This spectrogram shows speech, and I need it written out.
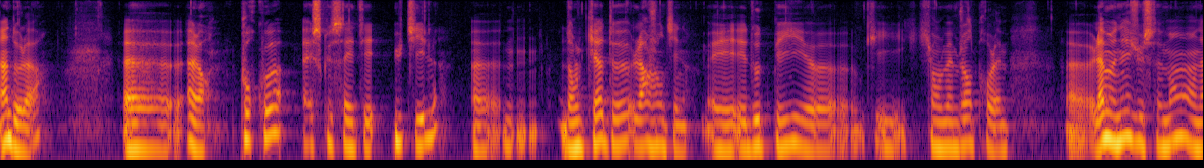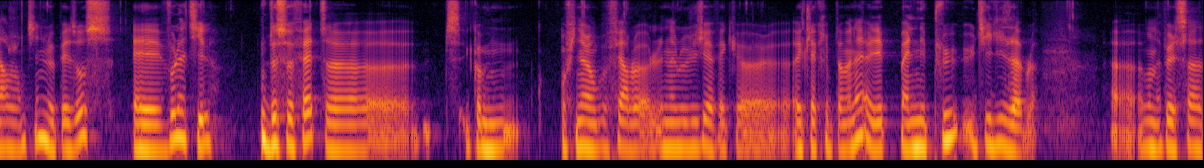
1 euh, dollar. Euh, alors, pourquoi est-ce que ça a été utile dans le cas de l'Argentine et, d'autres pays qui, qui, ont le même genre de problème? La monnaie, justement, en Argentine, le pesos, est volatile. De ce fait, comme au final on peut faire l'analogie avec, avec la crypto-monnaie, elle n'est plus utilisable. Euh, on appelle ça.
